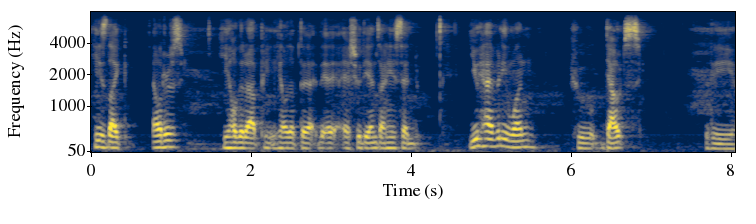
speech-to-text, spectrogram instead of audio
He's like, elders. He held it up. He held up the, the issue of the Ensign. He said, "You have anyone who doubts the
